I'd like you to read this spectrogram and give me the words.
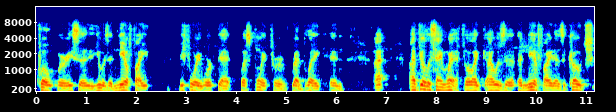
quote where he said he was a neophyte before he worked at West Point for Red Blaik. And I, I feel the same way. I feel like I was a, a, neophyte as a coach,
